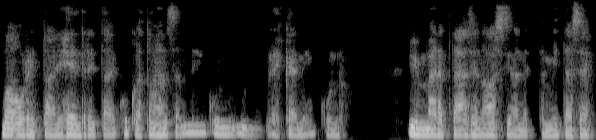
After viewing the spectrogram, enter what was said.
Mauri tai Henri tai kuka tahansa niin kuin, ehkä niin kuin ymmärtää sen asian, että mitä se,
